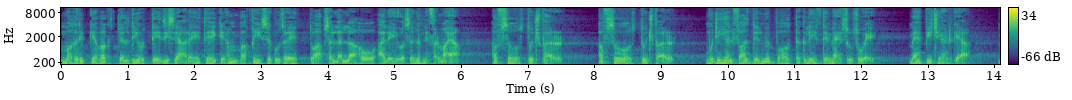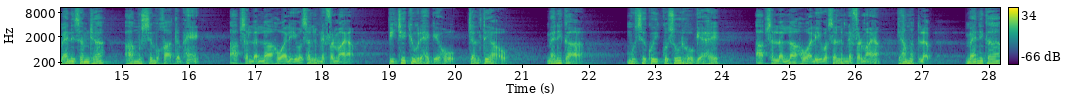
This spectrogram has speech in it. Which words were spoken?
مغرب کے وقت جلدی اور تیزی سے آ رہے تھے کہ ہم باقی سے گزرے تو آپ صلی اللہ علیہ وسلم نے فرمایا، افسوس تجھ پر، افسوس تجھ پر۔ مجھے یہ الفاظ دل میں بہت تکلیف دہ محسوس ہوئے۔ میں پیچھے ہٹ گیا۔ میں نے سمجھا، آپ مجھ سے مخاطب ہیں۔ آپ صلی اللہ علیہ وسلم نے فرمایا، پیچھے کیوں رہ گئے ہو؟ چلتے آؤ۔ میں نے کہا، مجھ سے کوئی قصور ہو گیا ہے؟ آپ صلی اللہ علیہ وسلم نے فرمایا، کیا مطلب؟ میں نے کہا،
